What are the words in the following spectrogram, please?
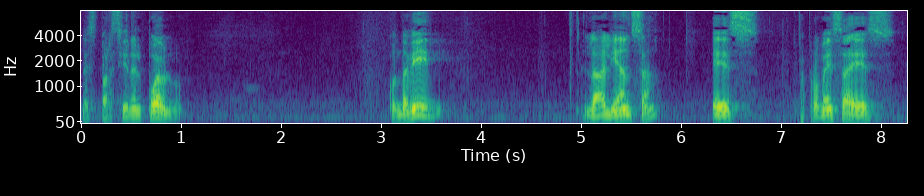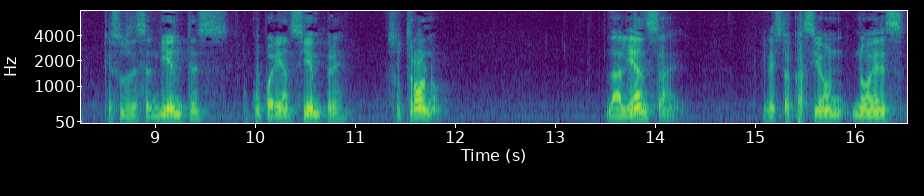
la esparcía en el pueblo. Con David, la alianza es, la promesa es que sus descendientes ocuparían siempre su trono. La alianza en esta ocasión no es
